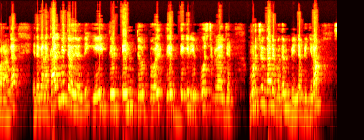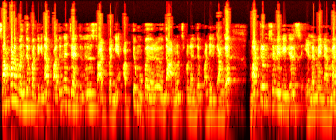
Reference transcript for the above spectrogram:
போறாங்க. இதுக்கான கல்வி தகுதி வந்து eighth tenth twelfth degree post graduate முடிச்சிருந்தாலே இப்போ விண்ணப்பிக்கலாம். சம்பளம் வந்து பாத்தீங்கன்னா பதினஞ்சாயிரத்துல இருந்து ஸ்டார்ட் பண்ணி அப் டு முப்பது வரை வந்து அனௌன்ஸ்மெண்ட் வந்து பண்ணிருக்காங்க. மற்றும் சில டீடைல்ஸ் எல்லாமே நம்ம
